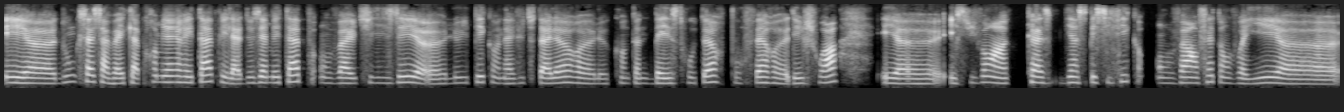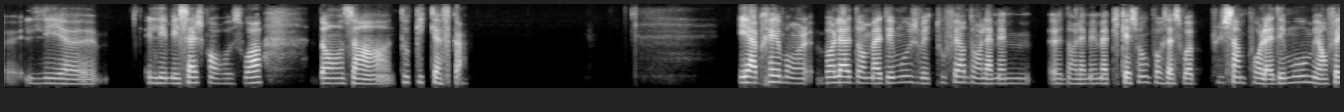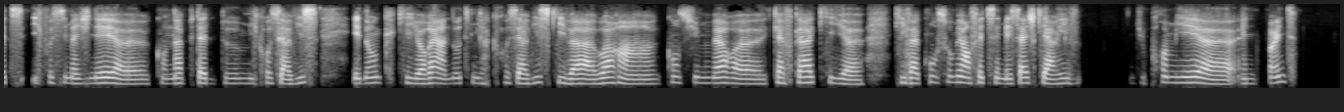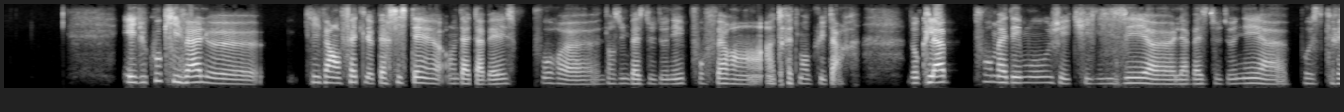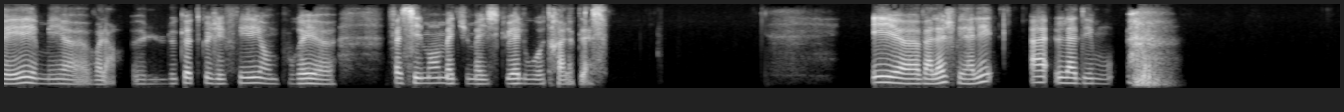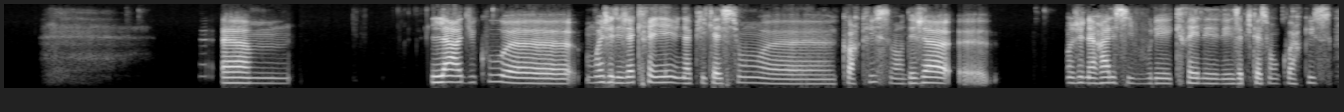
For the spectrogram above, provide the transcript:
Et euh, donc ça, ça va être la première étape. Et la deuxième étape, on va utiliser euh, l'EIP qu'on a vu tout à l'heure, euh, le Content-Based Router, pour faire des choix. Et, suivant un cas bien spécifique, on va en fait envoyer les messages qu'on reçoit dans un topic Kafka. Et après, bon, bon, là, dans ma démo, je vais tout faire dans la même, euh, dans la même application pour que ça soit plus simple pour la démo. Mais en fait, il faut s'imaginer euh, qu'on a peut-être deux microservices et donc qu'il y aurait un autre microservice qui va avoir un consumer euh, Kafka qui, qui va consommer en fait ces messages qui arrivent du premier endpoint et du coup qui va le, qui va en fait le persister en database pour dans une base de données pour faire un, un traitement plus tard. Donc là, pour ma démo, j'ai utilisé euh, la base de données euh, Postgre, mais euh, voilà, le code que j'ai fait, on pourrait facilement mettre du MySQL ou autre à la place. Et bah là, je vais aller à la démo. là, du coup, moi, j'ai déjà créé une application Quarkus. Bon, déjà, en général, si vous voulez créer les, applications Quarkus,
